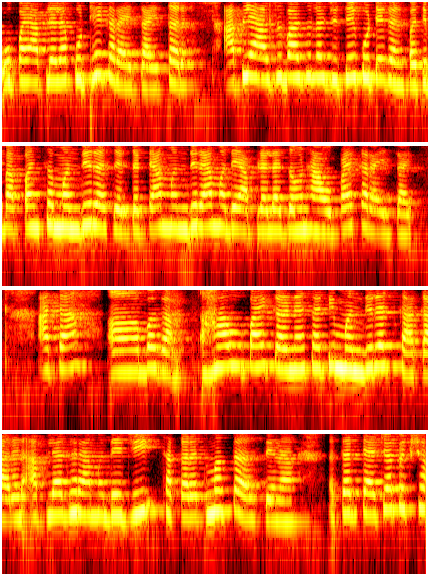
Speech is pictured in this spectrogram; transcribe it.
उपाय आपल्याला कुठे करायचा आहे? तर आपल्या आजूबाजूला जिथे कुठे गणपती बाप्पांचं मंदिर असेल तर त्या मंदिरामध्ये आपल्याला जाऊन हा उपाय करायचा आहे. आता बघा हा उपाय करण्यासाठी मंदिरच का? कारण आपल्या घरामध्ये जी सकारात्मकता असते ना तर त्याच्यापेक्षा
